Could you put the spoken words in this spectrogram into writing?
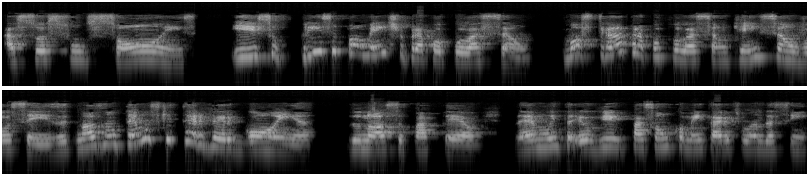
as suas funções, e isso principalmente para a população. Mostrar para a população quem são vocês. Nós não temos que ter vergonha do nosso papel. Né? Muita, eu vi, passou um comentário falando assim,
